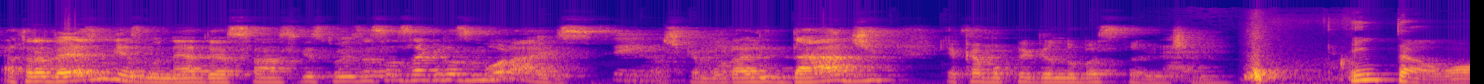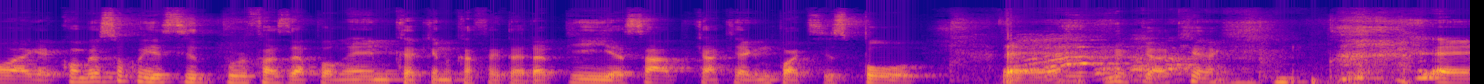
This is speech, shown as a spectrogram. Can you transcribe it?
através mesmo, né, dessas questões, dessas regras morais. Acho que a moralidade que acabou pegando bastante. né? Então, olha, como eu sou conhecido por fazer a polêmica aqui no Café Terapia, sabe? Que a Karen pode se expor. É, Karen- É,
